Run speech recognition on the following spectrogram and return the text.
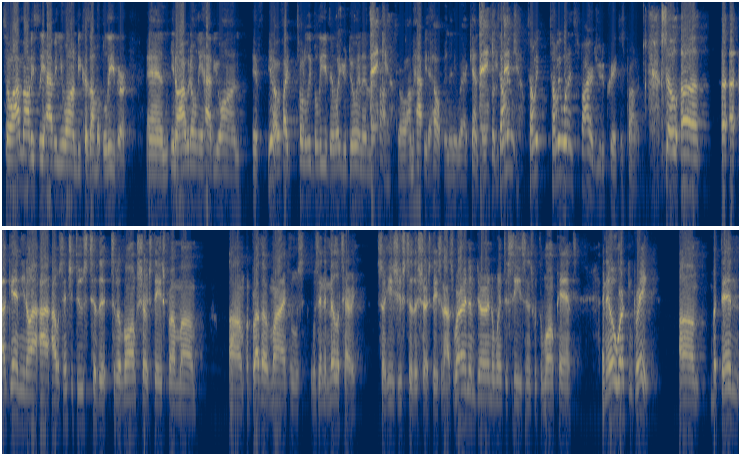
So I'm obviously having you on because I'm a believer, and you know I would only have you on if you know if I totally believed in what you're doing and the Thank product. you. So I'm happy to help in any way I can. Thank so you, tell me, you. tell me, tell me what inspired you to create this product. So uh, uh, uh, again, you know, I, I was introduced to the to the long shirt stays from um, um, a brother of mine who's was in the military, so he's used to the shirt stays, and I was wearing them during the winter seasons with the long pants, and they were working great. Um, but then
